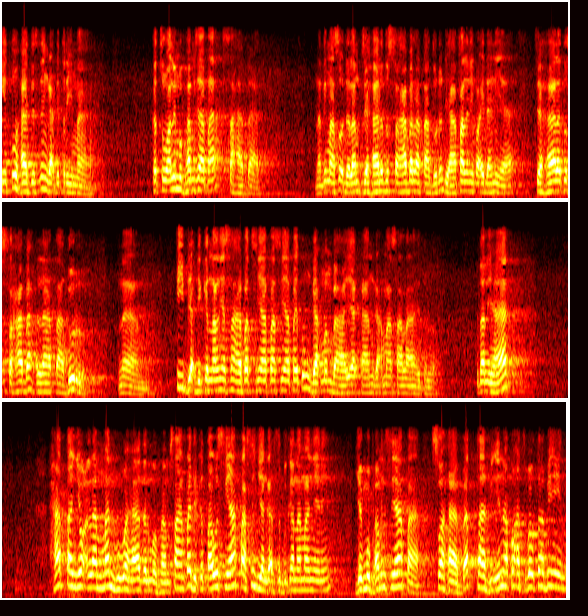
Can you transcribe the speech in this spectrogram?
itu hadisnya enggak diterima. Kecuali mubham siapa? Sahabat. Nanti masuk dalam jahalatus sahabat la tadur dihafal ini kaidah ini ya. Jahalatus sahabah la tadur. Nah, tidak dikenalnya sahabat siapa-siapa itu enggak membahayakan, enggak masalah gitu loh. Kita lihat hatta yu'lam man huwa hadzal mubham sampai diketahui siapa sih yang enggak disebutkan namanya ini. Yang mubhamin siapa? Sahabat, tabi'in atau atba'u tabi'in?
